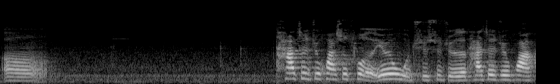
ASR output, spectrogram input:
嗯，他这句话是错的，因为我其实觉得他这句话，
